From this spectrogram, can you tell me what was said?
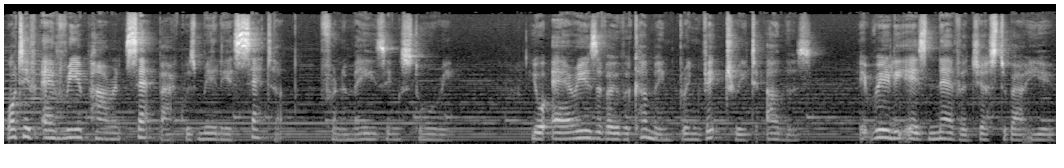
What if every apparent setback was merely a setup for an amazing story? Your areas of overcoming bring victory to others it really is never just about you.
